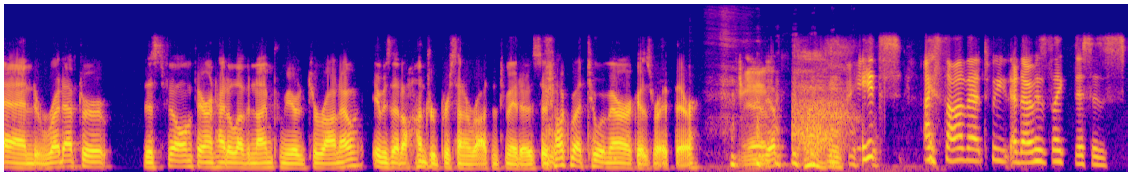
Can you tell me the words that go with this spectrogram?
And right after this film, Fahrenheit 11.9, premiered in Toronto, it was at 100% on Rotten Tomatoes. So talk about two Americas right there. Yeah. Yep. it's I saw that tweet and I was like, this is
